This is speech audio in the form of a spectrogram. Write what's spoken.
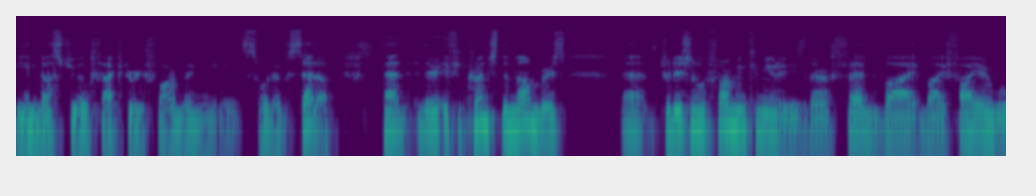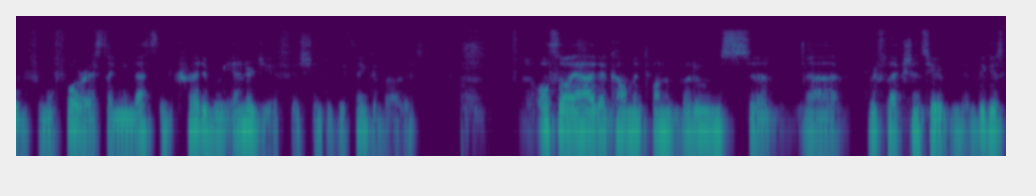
the industrial factory farming uh, sort of setup and there if you crunch the numbers uh, traditional farming communities that are fed by by firewood from a forest i mean that's incredibly energy efficient if you think about it also i had a comment on varun's uh, uh, reflections here because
